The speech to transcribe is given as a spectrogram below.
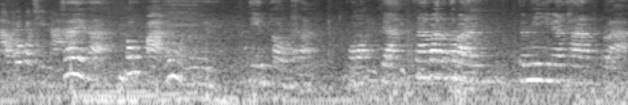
อ่าพวกบัญชีมาใช่ค่ะ ต้องปราบให้หมดเลยจีนเขานะคะเพราะอยากทราบว่ารัฐบาลจะมีแนวทางปราบ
